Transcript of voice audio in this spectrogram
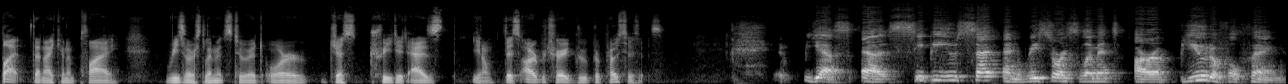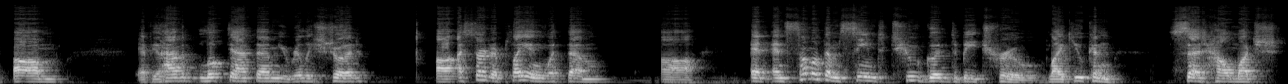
but then I can apply resource limits to it or just treat it as you know this arbitrary group of processes? Yes uh, cpu set and resource limits are a beautiful thing. Um, if you haven't looked at them you really should. Uh, i started playing with them uh, and and some of them seemed too good to be true. Like you can set how much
